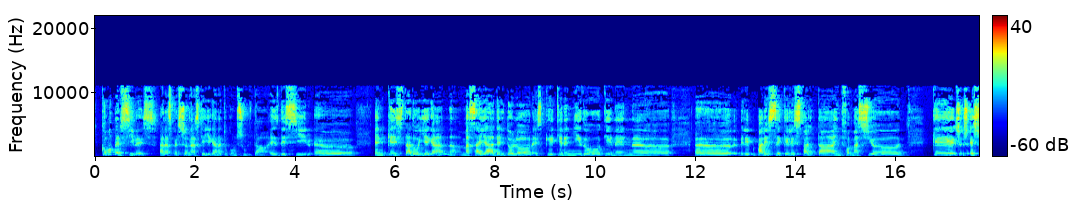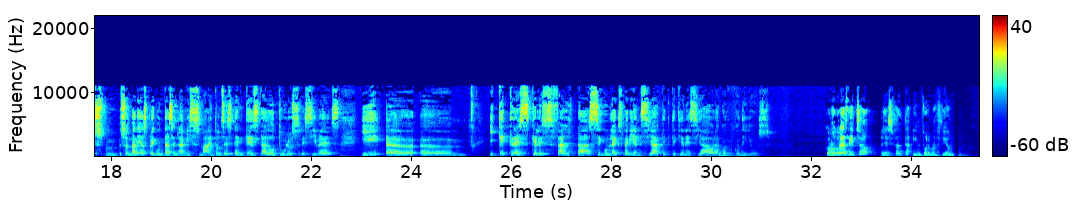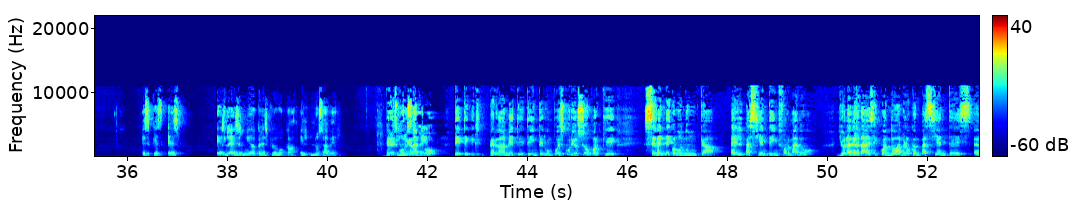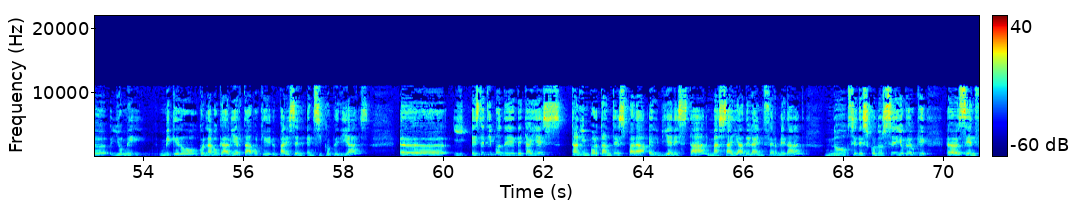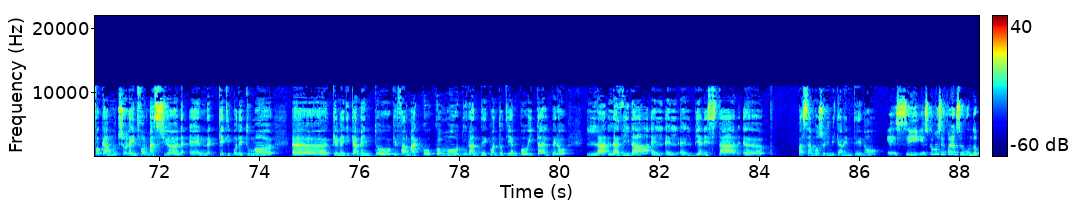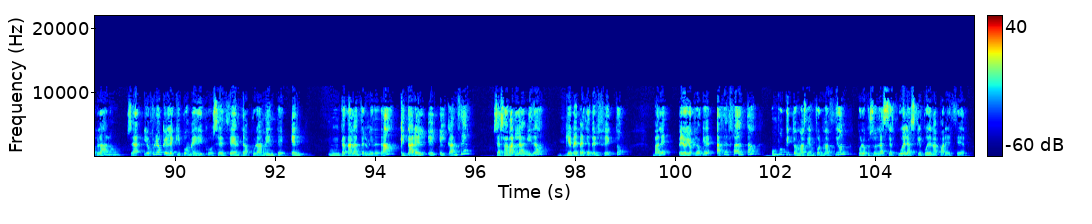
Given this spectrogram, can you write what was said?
¿cómo percibes a las personas que llegan a tu consulta? Es decir, eh, ¿en qué estado llegan? Más allá del dolor, ¿es que tienen miedo? ¿Tienen... Eh, eh, parece que les falta información? Que son varias preguntas en la misma. Entonces, ¿en qué estado tú los recibes? Y, eh, eh, ¿y qué crees que les falta según la experiencia que, tienes ya ahora con, ellos? Como tú has dicho, les falta información. Es que es, es, el miedo que les provoca, el no saber. Pero es curioso, perdóname, te interrumpo, es curioso porque se vende como nunca el paciente informado. Yo la verdad es que cuando hablo con pacientes, eh, yo me, quedo con la boca abierta porque parecen enciclopedias. Eh, y este tipo de detalles tan importantes para el bienestar, más allá de la enfermedad, no se desconoce. Yo creo que eh, se enfoca mucho la información en qué tipo de tumor, eh, qué medicamento, qué fármaco, cómo, durante cuánto tiempo y tal, pero la, la vida, el, el, el bienestar, eh, pasamos olímpicamente, ¿no? Eh, sí, es como si fuera en segundo plano. O sea, yo creo que el equipo médico se centra puramente en tratar la enfermedad, quitar el, el, el cáncer, o sea, salvar la vida, que me parece perfecto, ¿vale? Pero yo creo que hace falta un poquito más de información por lo que son las secuelas que pueden aparecer.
